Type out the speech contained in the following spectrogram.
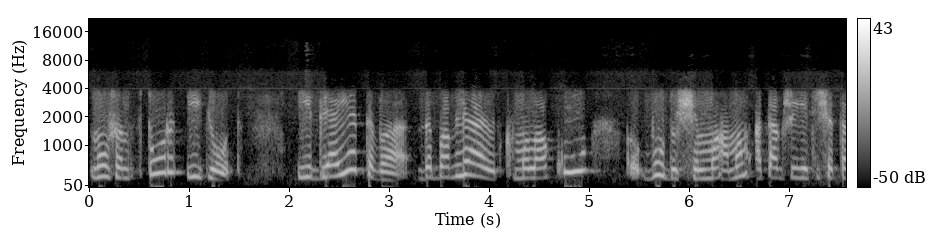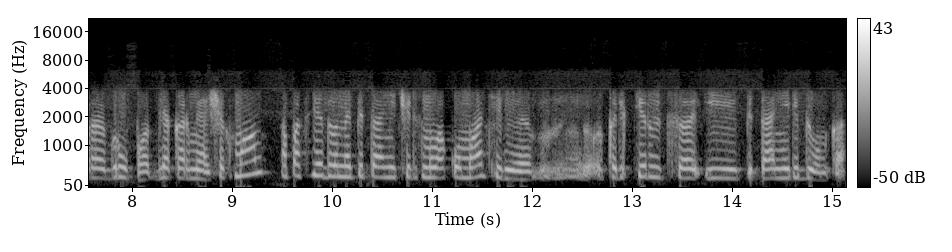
нужен фтор и йод. И для этого добавляют к молоку э, будущим мамам, а также есть еще вторая группа для кормящих мам, опосредованное питание через молоко матери, корректируется и питание ребенка.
